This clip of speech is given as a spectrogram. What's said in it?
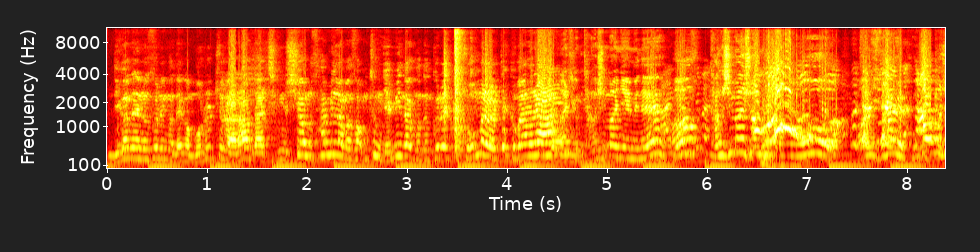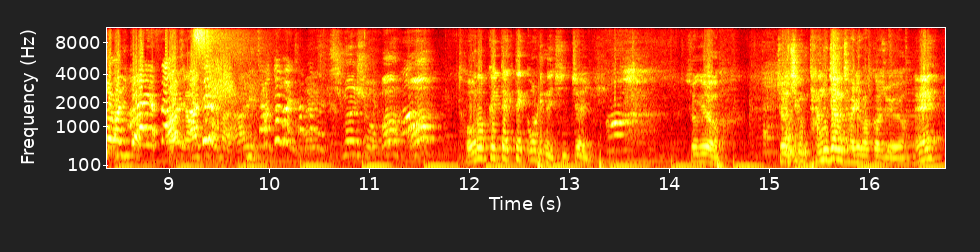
네가 내는 소리인 거 내가 모를 줄 알아? 나 지금 시험 3일 남아서 엄청 예민하거든. 그러니까 좋은 말 할 때 그만해라. 아니 지금 당신만 예민해? 아니, 어? 당신만- 당신만 시험 보고. 아니, 사람이 보자 보자 하니까. 아니, 아니, 잠깐만, 잠깐만. 당신만 시험 봐? 어? 더럽게 땡땡거리네 진짜. 저기요. 저 지금 당장 자리 바꿔줘요. 예?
